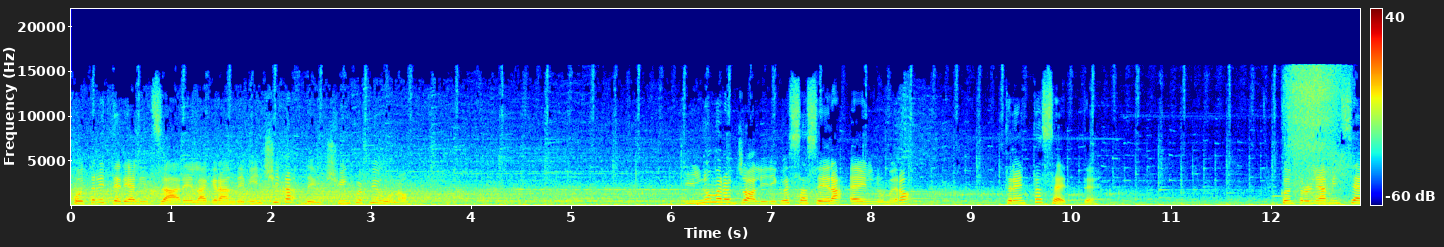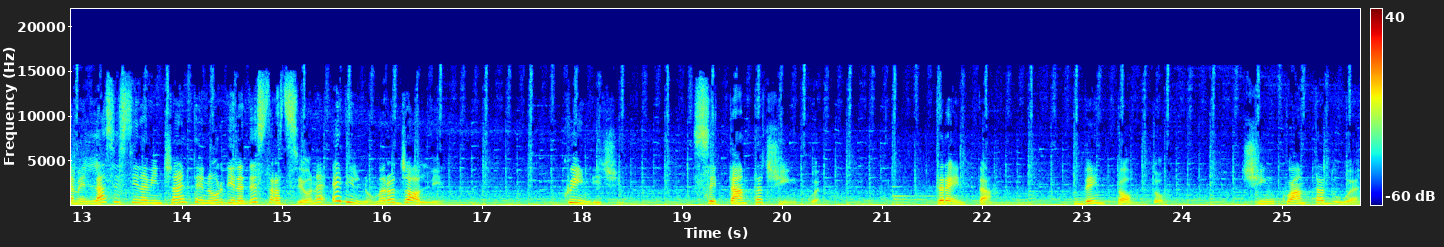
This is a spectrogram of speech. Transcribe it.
potrete realizzare la grande vincita del 5 più 1. Il numero jolly di questa sera è il numero 37. Controlliamo insieme la sestina vincente in ordine d'estrazione ed il numero jolly. 15, 75, 30, 28, 52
